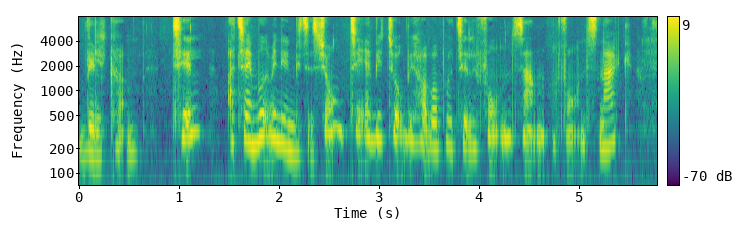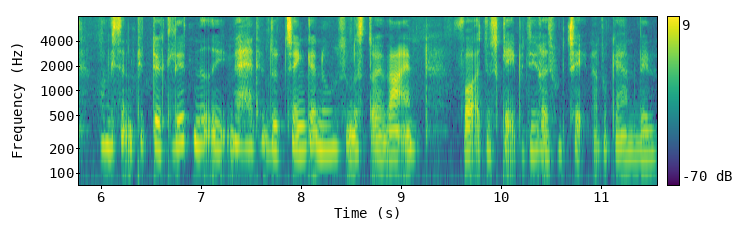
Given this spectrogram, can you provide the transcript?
Velkommen til at tage imod min invitation til, at vi to vi hopper på telefonen sammen og får en snak, hvor vi sådan kan dykke lidt ned i, hvad er det, du tænker nu, som der står i vejen, for at du skaber de resultater, du gerne vil.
